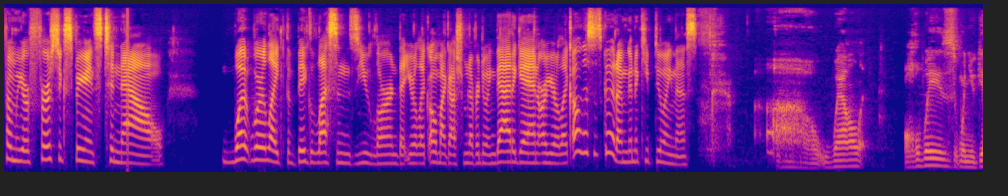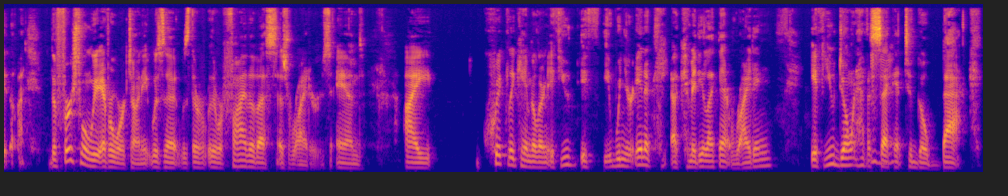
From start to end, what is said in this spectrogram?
from your first experience to now, what were like the big lessons you learned that you're like, oh my gosh, I'm never doing that again? Or you're like, oh, this is good. I'm going to keep doing this? Oh, well, always when you get uh, the first one we ever worked on, it was, it was there, there were five of us as writers. And I quickly came to learn if you if when you're in a, a committee like that writing if you don't have a mm-hmm. second to go back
